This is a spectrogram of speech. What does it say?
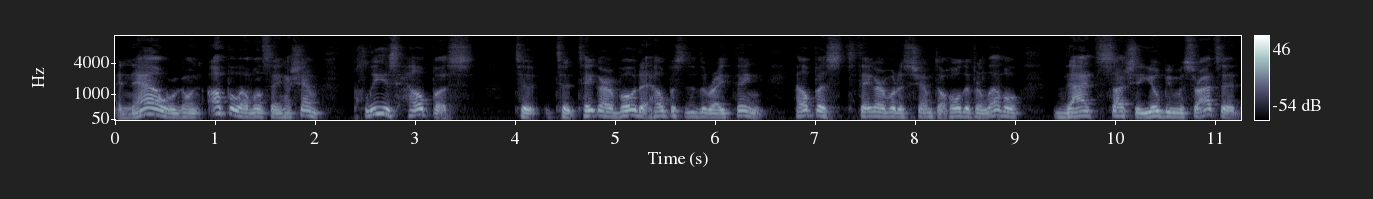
And now we're going up a level saying, Hashem, please help us to, to take our avoda, help us to do the right thing, help us to take our avoda Hashem to a whole different level that's such that you'll be misratzah,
